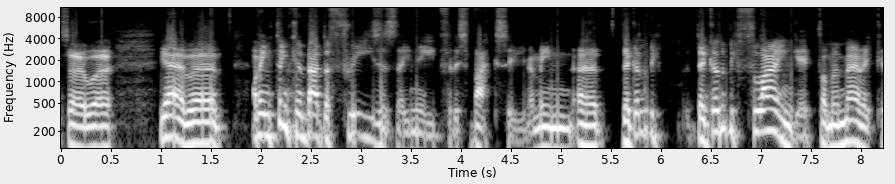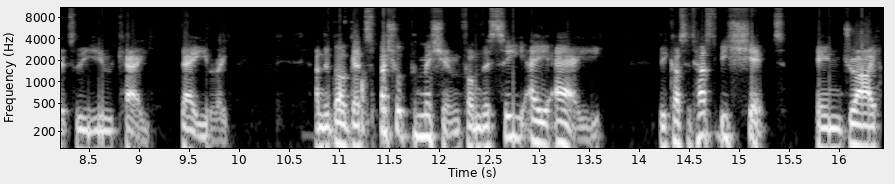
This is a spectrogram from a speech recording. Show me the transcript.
So uh, yeah, uh, I mean, thinking about the freezers they need for this vaccine. I mean, uh, they're going to be they're going to be flying it from America to the UK daily, and they've got to get special permission from the CAA because it has to be shipped in dry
